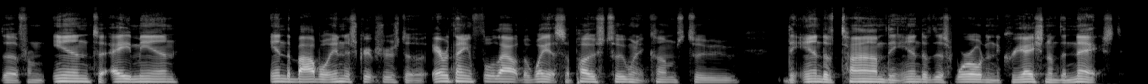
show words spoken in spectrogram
the from end to amen in the Bible, in the scriptures, to everything full out the way it's supposed to when it comes to the end of time, the end of this world, and the creation of the next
